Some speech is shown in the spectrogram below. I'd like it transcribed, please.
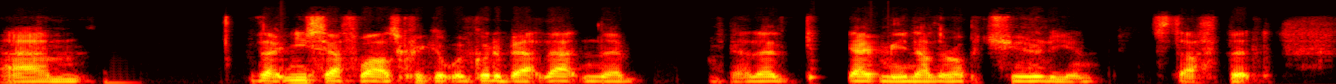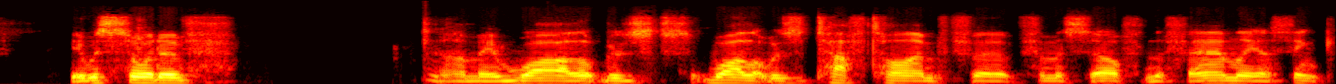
um, the New South Wales cricket were good about that, and they, you know, they gave me another opportunity and stuff. But it was sort of I mean, while it was while it was a tough time for for myself and the family, I think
